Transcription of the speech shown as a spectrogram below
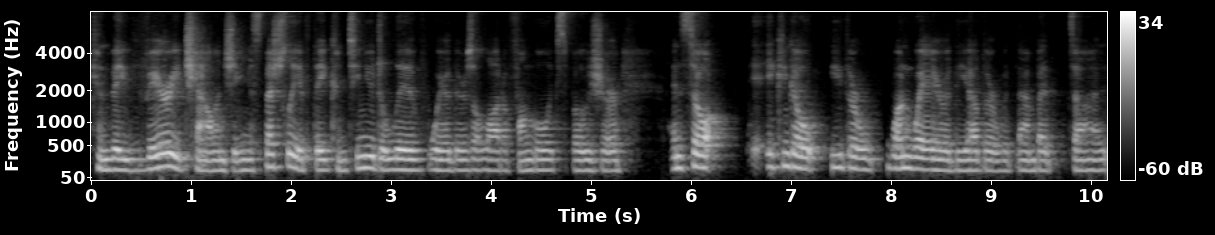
can be very challenging, especially if they continue to live where there's a lot of fungal exposure. And so it can go either one way or the other with them, but uh,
